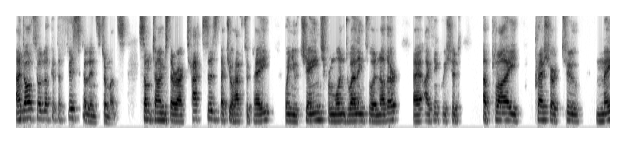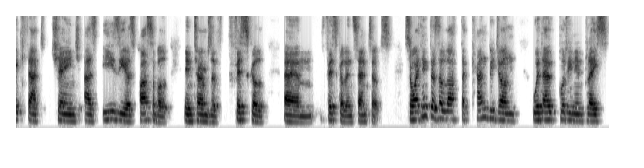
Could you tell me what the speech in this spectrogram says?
And also look at the fiscal instruments. Sometimes there are taxes that you have to pay when you change from one dwelling to another. Uh, I think we should apply pressure to make that change as easy as possible in terms of fiscal um, fiscal incentives. So I think there's a lot that can be done without putting in place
